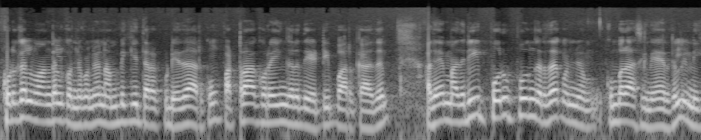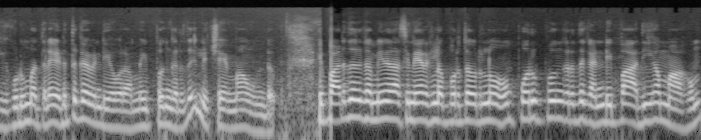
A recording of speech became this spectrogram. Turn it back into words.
கொடுக்கல் வாங்கல் கொஞ்சம் கொஞ்சம் நம்பிக்கை தரக்கூடியதாக இருக்கும். பற்றாக்குறைங்கிறது எட்டி பார்க்காது. அதே மாதிரி பொறுப்புங்கிறத கொஞ்சம் கும்பராசி நேர்கள் இன்றைக்கி குடும்பத்தில் எடுத்துக்க வேண்டிய ஒரு அமைப்புங்கிறது நிச்சயமாக உண்டு. இப்போ அடுத்து இருக்க மீனராசி நேர்களை பொறுத்தவரையிலும் பொறுப்புங்கிறது கண்டிப்பாக அதிகமாகும்.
